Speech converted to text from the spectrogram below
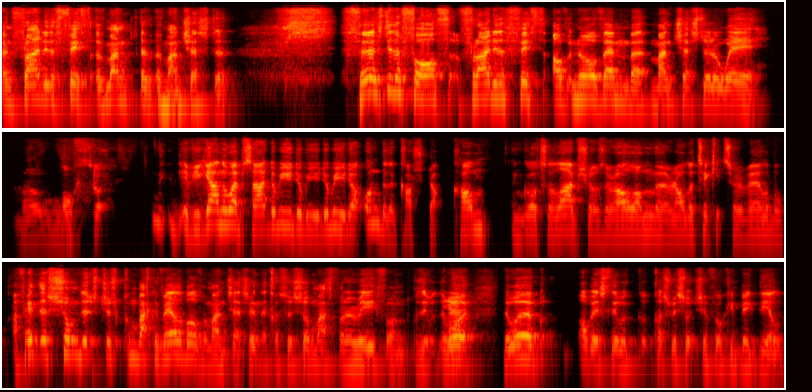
and Friday the fifth of, Man- of Manchester. Thursday the fourth, Friday the fifth of November, Manchester away. Oh. So if you get on the website www.underthecosh.com and go to the live shows, they're all on there, and all the tickets are available. I think there's some that's just come back available for Manchester, isn't there? Because there's some asked for a refund. Because there Yeah. were, there were obviously because we're such a fucking big deal.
